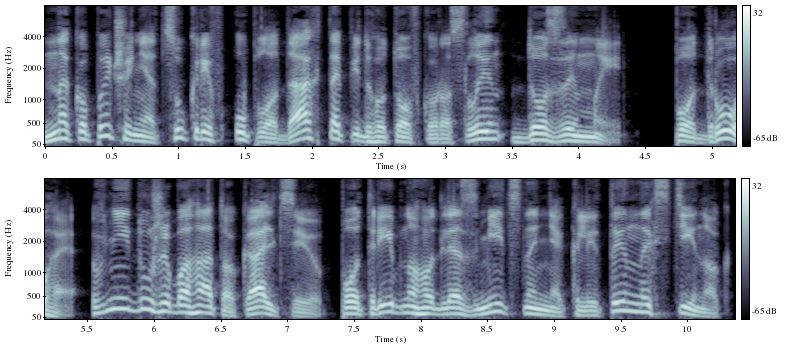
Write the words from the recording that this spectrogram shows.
накопичення цукрів у плодах та підготовку рослин до зими. По-друге, в ній дуже багато кальцію, потрібного для зміцнення клітинних стінок,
